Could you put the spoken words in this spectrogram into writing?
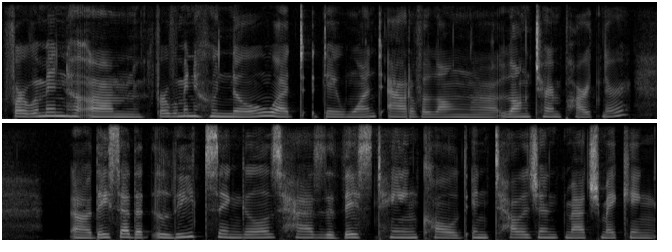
for women who, um for women who know what they want out of a long uh, long-term partner uh, they said that elite singles has this thing called intelligent matchmaking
